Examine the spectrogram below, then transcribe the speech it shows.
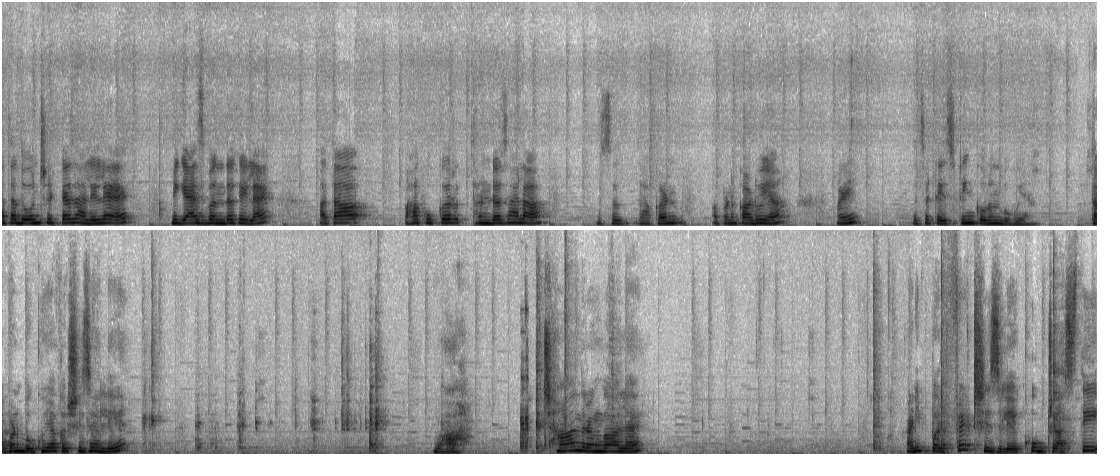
आता दोन शिट्ट्या झालेल्या आहेत. मी गॅस बंद केला आहे आता हा कुकर थंड झाला असं झाकण आपण काढूया आणि त्याचं टेस्टिंग करून बघूया. तर आपण बघूया कशी झाली. आहे वा छान रंग आला आहे आणि परफेक्ट शिजली आहे खूप जास्ती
